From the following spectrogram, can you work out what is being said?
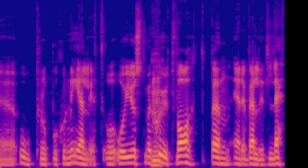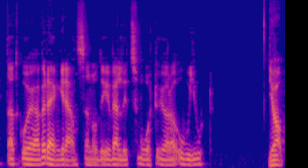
eh, oproportionerligt. Och, och just med Mm. skjutvapen är det väldigt lätt att gå över den gränsen och det är väldigt svårt att göra ogjort. Ja,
